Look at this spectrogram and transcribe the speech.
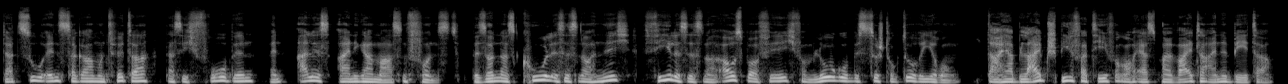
dazu Instagram und Twitter, dass ich froh bin, wenn alles einigermaßen funzt. Besonders cool ist es noch nicht, vieles ist noch ausbaufähig, vom Logo bis zur Strukturierung. Daher bleibt Spielvertiefung auch erstmal weiter eine Beta.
